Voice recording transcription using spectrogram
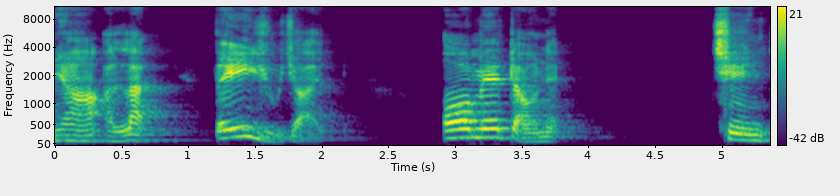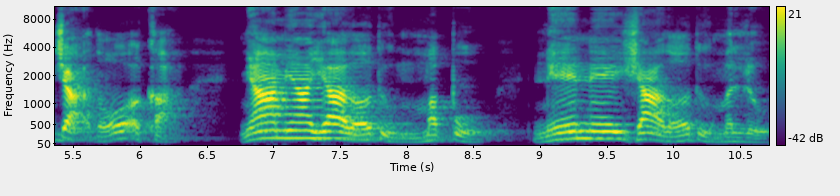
များအလတ်သိမ်းယူကြ၏အောမဲတောင်နှင့်ခြင်ကြသောအခါများများရသောသူမပူနည်းနည်းရသောသူမလို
